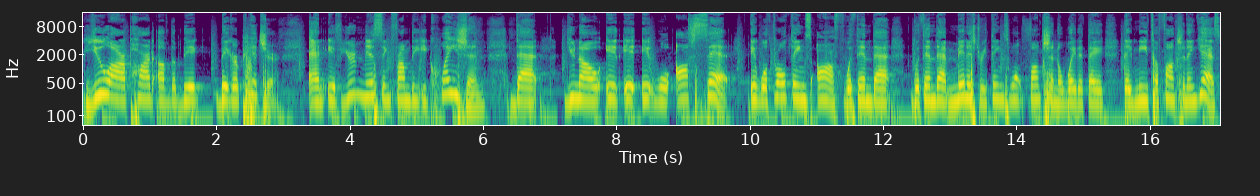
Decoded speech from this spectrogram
you are a part of the big bigger picture and if you're missing from the equation that you know it it it will offset it will throw things off within that within that ministry. Things won't function the way that they they need to function. And yes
